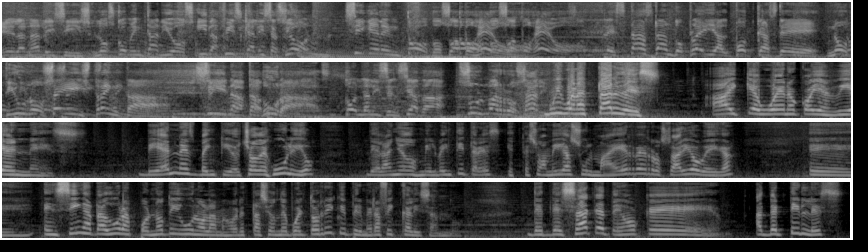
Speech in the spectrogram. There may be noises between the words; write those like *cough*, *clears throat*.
El análisis, los comentarios y la fiscalización siguen en todo su apogeo. Le estás dando play al podcast de Noti1630, Sin Ataduras, con la licenciada Zulma Rosario. Muy buenas tardes. Ay, qué bueno que hoy es viernes. Viernes 28 de julio del año 2023. Esta es su amiga Zulma R. Rosario Vega eh, en Sin Ataduras por Noti1, la mejor estación de Puerto Rico y primera fiscalizando. Desde el saque tengo que advertirles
